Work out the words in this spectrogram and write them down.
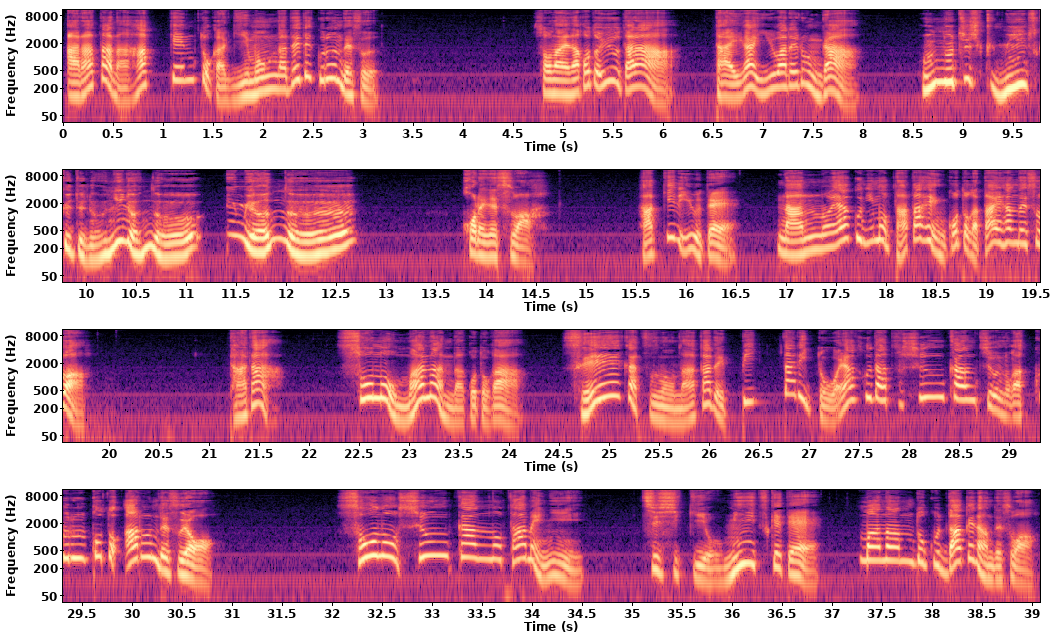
新たな発見とか疑問が出てくるんです。そないなこと言うたら、大概言われるんが、こんな知識身につけて何なんの？意味あんの？これですわ。はっきり言うて、何の役にも立たへんことが大半ですわ。ただ、その学んだことが、生活の中でぴったりと役立つ瞬間ちゅうのが来ることあるんですよ。その瞬間のために、知識を身につけて、学んどくだけなんですわ。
